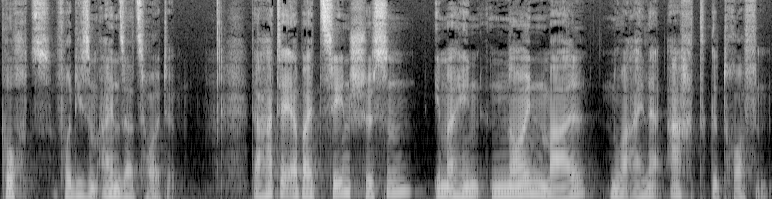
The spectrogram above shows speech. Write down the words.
kurz vor diesem Einsatz heute. Da hatte er bei zehn Schüssen immerhin neunmal nur eine Acht getroffen.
